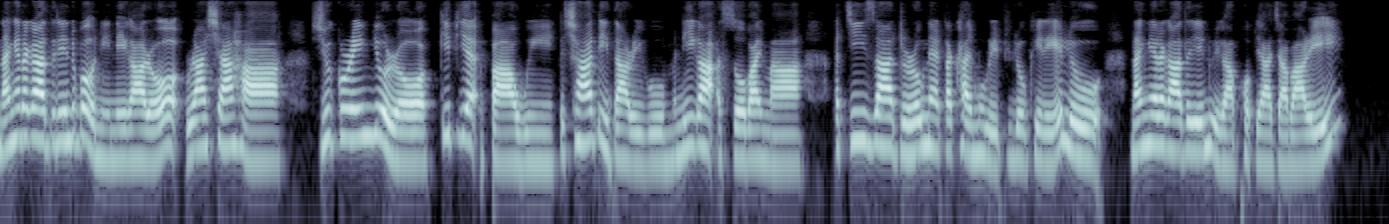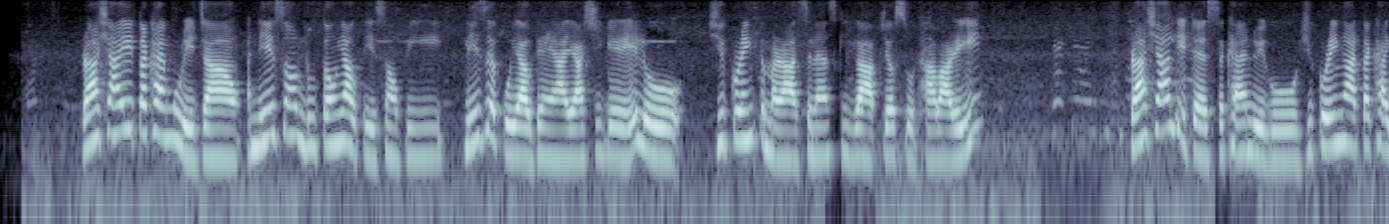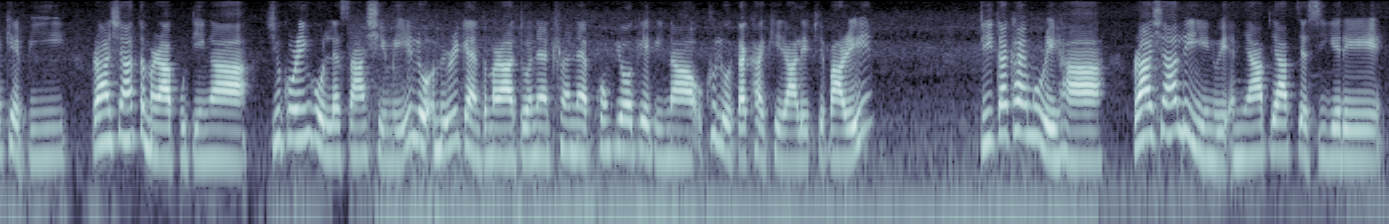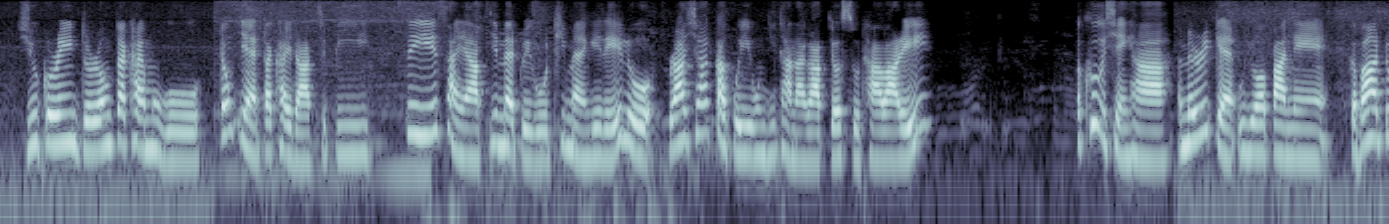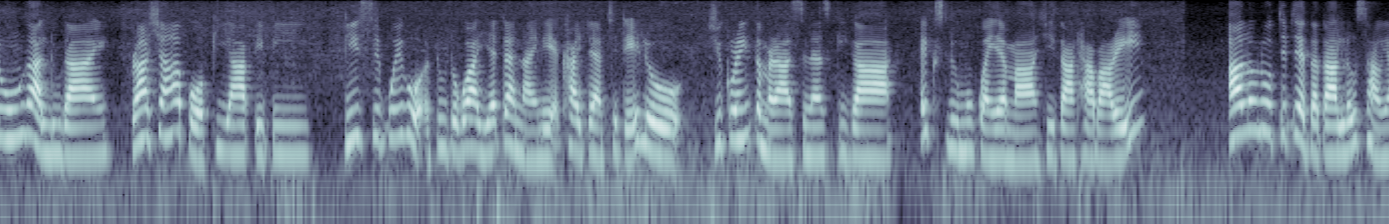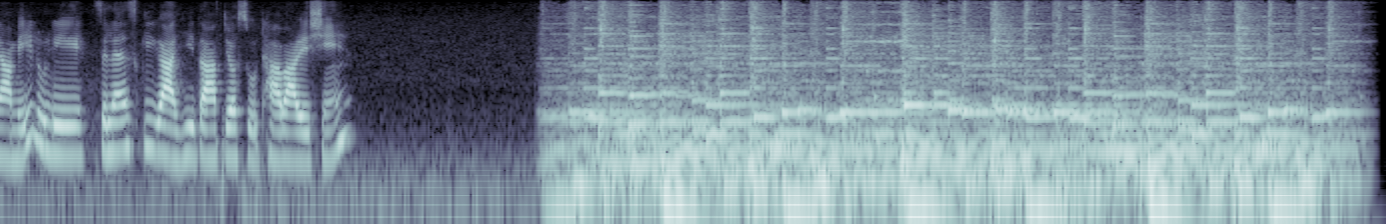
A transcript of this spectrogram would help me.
နိုင်ငံတကာသတင်းတပုတ်အနေနဲ့ကတော့ရုရှားဟာယူကရိန်းမြို့တော်ကိပြက်အပါအဝင်တခြားဒေသတွေကိုမနေ့ကအစောပိုင်းမှာအကြီးစားဒရုန်းနဲ့တိုက်ခိုက်မှုတွေပြုလုပ်ခဲ့တယ်လို့နိုင်ငံတကာသတင်းတွေကဖော်ပြကြပါတယ်။ရုရှားရဲ့တိုက်ခိုက်မှုတွေကြောင့်အနည်းဆုံးလူ3ယောက်သေဆုံးပြီး49ယောက်ဒဏ်ရာရရှိခဲ့တယ်လို့ယူကရိန်းသမ္မတဇလန်စကီကပြောဆိုထားပါတယ်။ရုရှားလေတပ်စခန်းတွေကိုယူကရိန်းကတိုက်ခိုက်ခဲ့ပြီး ရုရှားသမ္မတပူတင်ကယူကရိန်းကိုလက်စားရှိမေလို့အမေရိကန်သမ္မတဒေါ်နယ်ထရန့်နဲ့ဖုံးပြောခဲ့ပြီးနောက်အခုလိုတိုက်ခိုက်ခဲ့တာလေးဖြစ်ပါတယ်။ဒီတိုက်ခိုက်မှုတွေဟာရုရှားလေယာဉ်တွေအများပြားပျက်စီးခဲ့တဲ့ယူကရိန်းဒရုန်းတိုက်ခိုက်မှုကိုတုံ့ပြန်တိုက်ခိုက်တာဖြစ်ပြီးစီးရေးဆိုင်ရာပြစ်မှတ်တွေကိုထိမှန်ခဲ့တယ်လို့ရုရှားကာကွယ်ရေးဝန်ကြီးဌာနကပြောဆိုထားပါတယ်။အခုအချိန်ဟာအမေရိကန်ဥရောပနဲ့ကမ္ဘာတဝန်းကလူတိုင်း ရုရှားအပေါ်ဖိအားပေးပြီးဒီစစ်ပွဲကိုအတူတကွရပ်တန့်နိုင်တဲ့အခိုက်အတန့်ဖြစ်တယ်လို့ယူကရိန်းသမ္မတဇလန်စကီက X လူမှုကွန်ရက်မှာရေးသားထားပါတယ်။အားလုံးတို့ပြက်ပြက်တတလှုပ်ဆောင်ရမယ်လို့လေဇလန်စကီကရေးသားပြောဆိုထားပါတယ်ရှင်။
